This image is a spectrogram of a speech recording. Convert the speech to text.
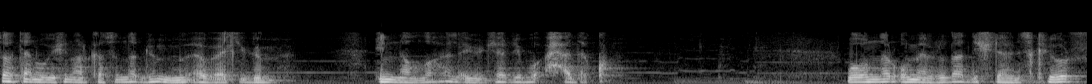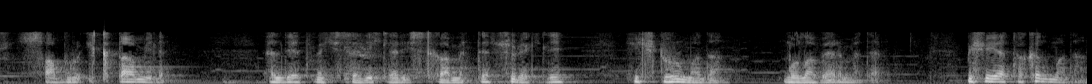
Zaten o işin arkasında dün mü evvelki gün mü? İnna Allah le yücerribu ahadakum. Ve onlar o mevzuda dişlerini sıkıyor, sabrı ikdam ile elde etmek istedikleri istikamette sürekli hiç durmadan, mola vermeden, bir şeye takılmadan,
